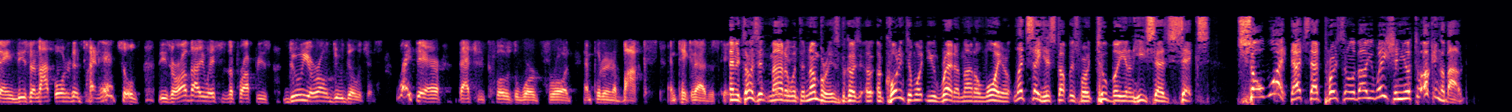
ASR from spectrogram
saying these are not audited financials. These are evaluations valuations of properties. Do your own due diligence. Right there, that should close the word fraud and put it in a box and take it out of this case. And it doesn't matter okay. what the number is because uh, according to what you read, I'm not a lawyer. Let's say his stuff is worth two billion and he says six. So what? That's that personal evaluation you're talking about.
